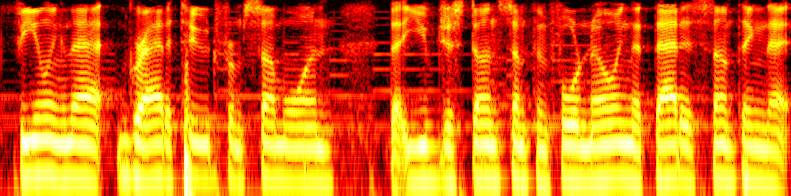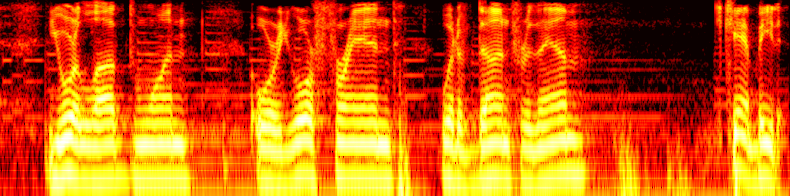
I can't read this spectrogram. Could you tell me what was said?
Feeling that gratitude from someone that you've just done something for, knowing that that is something that your loved one or your friend would have done for them, you can't beat it.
